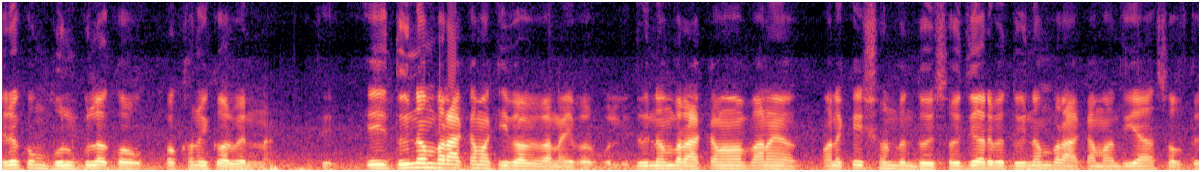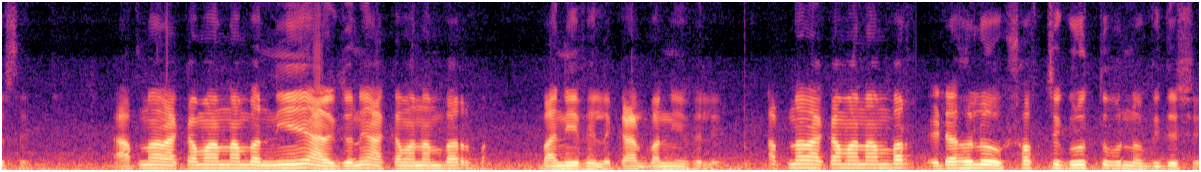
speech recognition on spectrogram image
এরকম ভুলগুলো কখনোই করবেন না। এই দুই নম্বর আকামা কীভাবে বানাই এবার বলি? দুই নম্বর আকামা বানায় অনেকেই শুনবেন, দুই সৌদি আরবে দুই নম্বর আকামা দিয়া চলতেছে। আপনার আকামা নাম্বার নিয়ে আরেকজনে আকামা নাম্বার বানিয়ে ফেলে, কার্ড বানিয়ে ফেলে। আপনার আকামা নাম্বার, এটা হলো সবচেয়ে গুরুত্বপূর্ণ বিদেশে।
